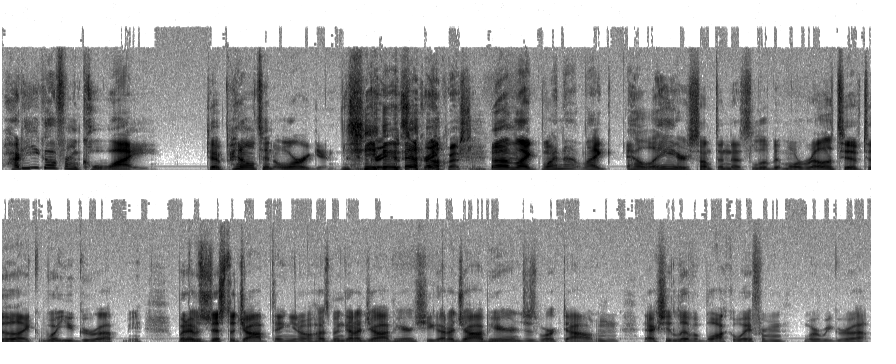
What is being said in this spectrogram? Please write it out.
how do you go from Kauai to Pendleton, Oregon? Great, that's a great question. I'm like, why not like L.A. or something that's a little bit more relative to like what you grew up? But it was just a job thing, you know. Husband got a job here, she got a job here, and just worked out. And they actually live a block away from where we grew up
